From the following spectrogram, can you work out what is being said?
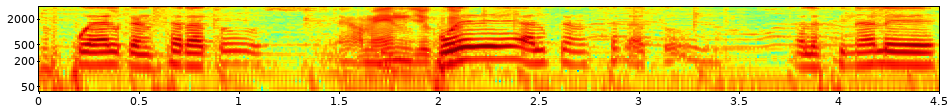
Nos puede alcanzar a todos. Amén. Yo creo- puede alcanzar a todos. A la final, eh,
